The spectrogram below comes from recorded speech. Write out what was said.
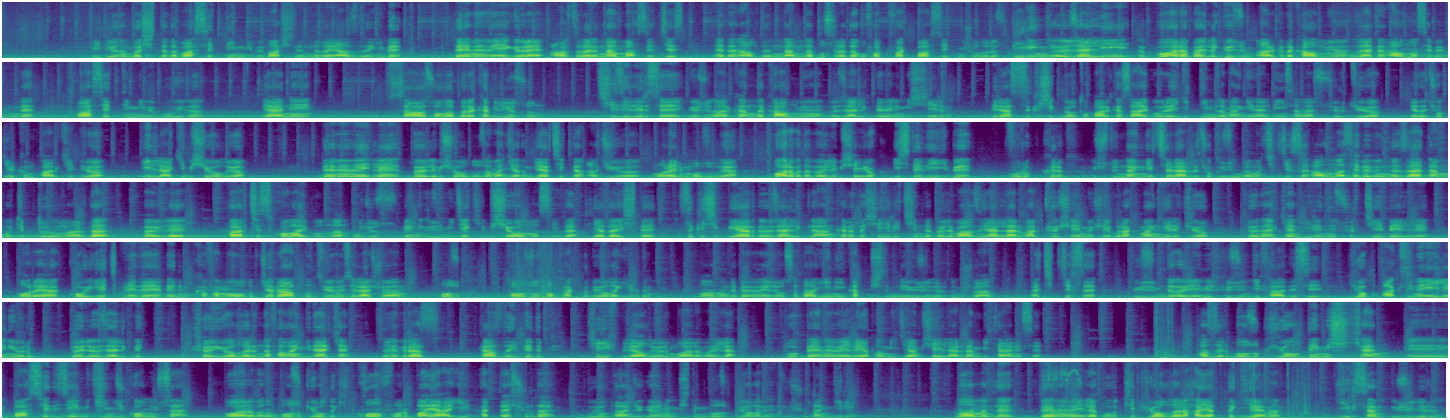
Videonun başında da bahsettiğim gibi, başlığında da yazdığı gibi BMW'ye göre artılarından bahsedeceğiz. Neden aldığından da bu sırada ufak ufak bahsetmiş oluruz. Birinci özelliği bu arabayla gözüm arkada kalmıyor. Zaten alma sebebim de bahsettiğim gibi buydu. Yani sağa sola bırakabiliyorsun. Çizilirse gözün arkanda kalmıyor. Özellikle benim iş yerim biraz sıkışık bir otoparka sahip. Oraya gittiğim zaman genelde insanlar sürtüyor ya da çok yakın park ediyor. İlla ki bir şey oluyor. BMW ile böyle bir şey olduğu zaman canım gerçekten acıyor, moralim bozuluyor. Bu arabada böyle bir şey yok. İstediği gibi vurup kırıp üstünden geçseler de çok üzülmem açıkçası. Alma sebebim de zaten bu tip durumlarda böyle parçası kolay bulunan, ucuz, beni üzmeyecek bir şey olmasıydı. Ya da işte sıkışık bir yerde özellikle Ankara'da şehir içinde böyle bazı yerler var. Köşeye möşeye bırakman gerekiyor. Dönerken birinin sürteceği belli. Oraya koy geç. Ve de benim kafamı oldukça rahatlatıyor. Mesela şu an bozuk, tozlu, topraklı bir yola girdim. Normalde BMW ile olsa daha yeni yıkatmıştım diye üzülürdüm. Şu an açıkçası yüzümde öyle bir hüzün ifadesi yok. Aksine eğleniyorum. Böyle özellikle köy yollarında falan giderken böyle biraz gazlayıp edip keyif bile alıyorum bu arabayla. Bu BMW ile yapamayacağım şeylerden bir tanesi. Hazır bozuk yol demişken e, bahsedeceğim ikinci konuysa bu arabanın bozuk yoldaki konforu bayağı iyi. Hatta şurada bu yolu daha önce görmemiştim. Bozuk bir yola benziyor. Şuradan gireyim. Normalde BMW ile bu tip yollara hayatta giremem. Girsem üzülürüm.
